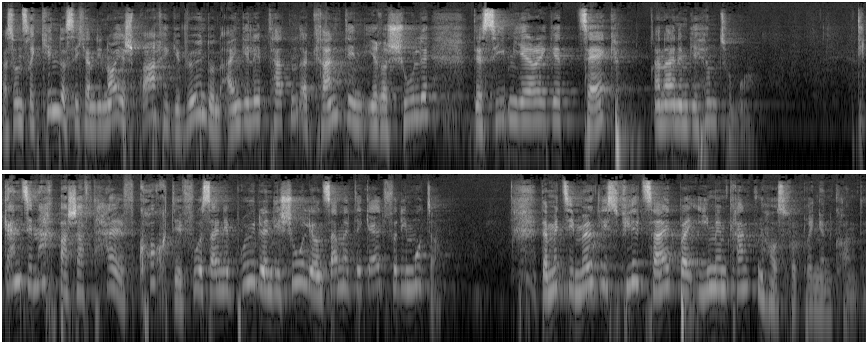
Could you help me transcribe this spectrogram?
Als unsere Kinder sich an die neue Sprache gewöhnt und eingelebt hatten, erkrankte in ihrer Schule der siebenjährige Zack an einem Gehirntumor. Die ganze Nachbarschaft half, kochte, fuhr seine Brüder in die Schule und sammelte Geld für die Mutter, damit sie möglichst viel Zeit bei ihm im Krankenhaus verbringen konnte.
